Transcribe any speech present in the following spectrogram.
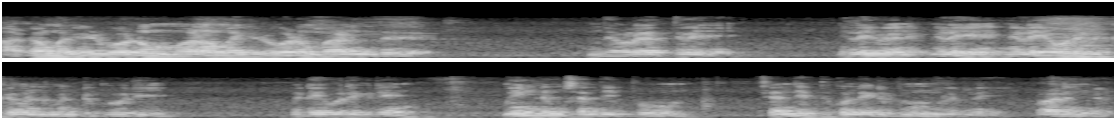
அகமகிழ்வோடும் மனமகிழ்வோடும் வாழ்ந்து இந்த உலகத்திலே நிலை நிலை நிலையோடு இருக்க வேண்டும் என்று கூறி விடைபெறுகிறேன். மீண்டும் சந்திப்போம். சந்தித்துக் கொண்டே இருப்போம் வாருங்கள்.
